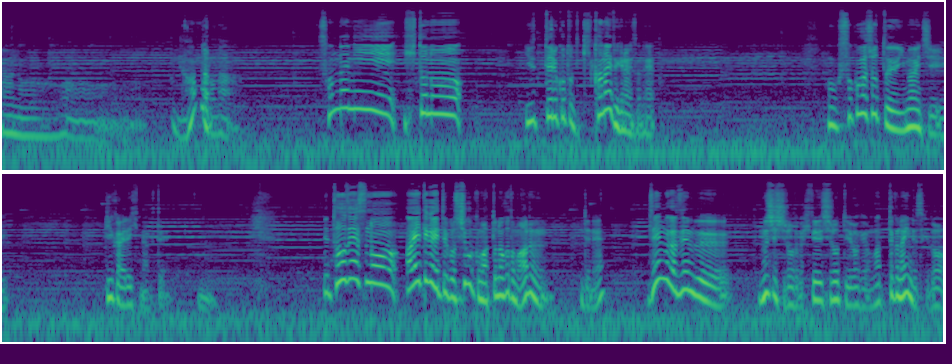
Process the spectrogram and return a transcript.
あのなんだろうな。そんなに人の言ってることって聞かないといけないんですよね。僕そこがちょっといまいち理解できてなくて、うん、で当然その相手が言ってること至極まっとうなこともあるんでね。全部が全部無視しろとか否定しろっていうわけは全くないんですけど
